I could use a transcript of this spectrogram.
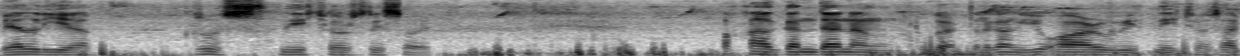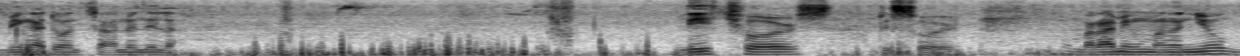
Belia Cruz Nature's Resort. Pakaganda ng lugar. Talagang you are with nature. Sabi nga doon sa ano nila Nature's Resort. Maraming mga nyug.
